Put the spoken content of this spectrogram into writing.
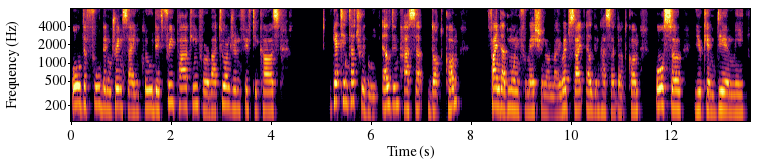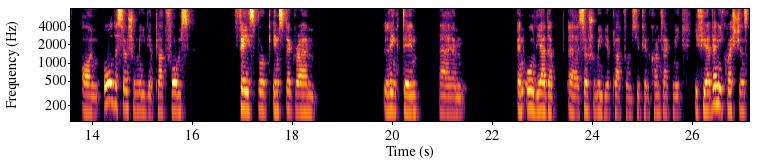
all the food and drinks are included, free parking for about 250 cars. Get in touch with me, eldinhasa.com. Find out more information on my website, eldinhasa.com. Also, you can DM me on all the social media platforms Facebook, Instagram, LinkedIn, um, and all the other uh, social media platforms. You can contact me if you have any questions.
